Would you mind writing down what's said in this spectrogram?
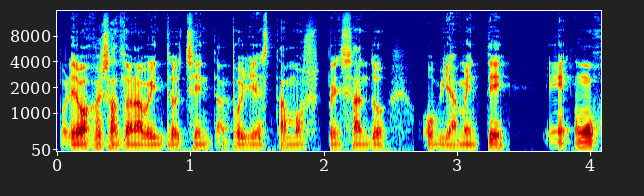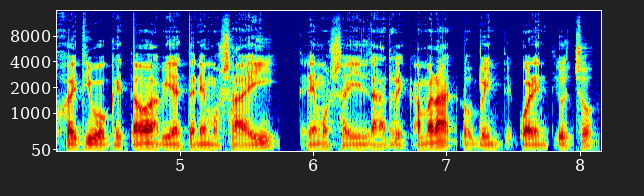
por debajo de esa zona 20-80 pues ya estamos pensando obviamente en un objetivo que todavía tenemos ahí tenemos ahí la recámara los 20-48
